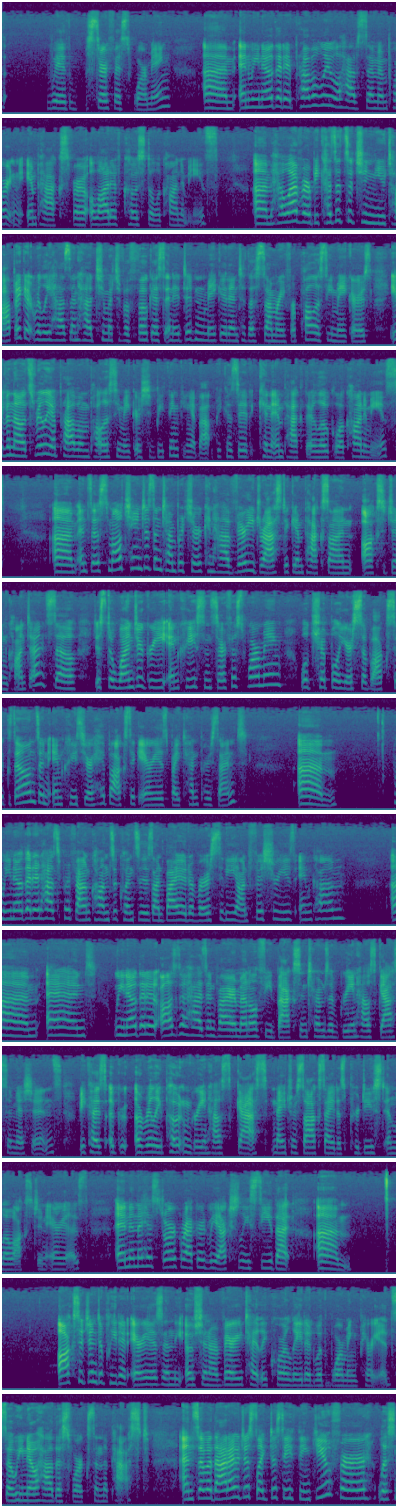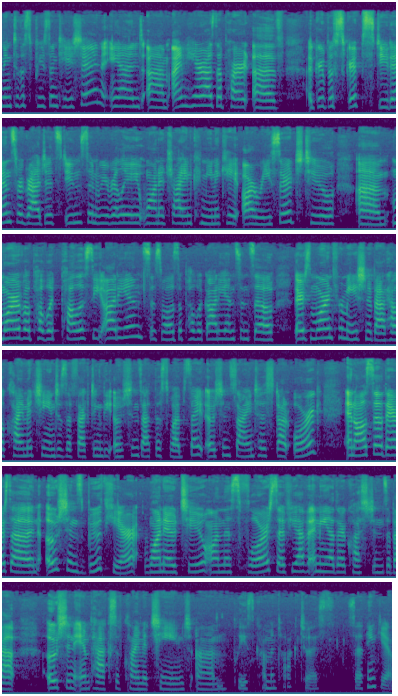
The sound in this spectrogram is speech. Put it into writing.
with surface warming. Um, and we know that it probably will have some important impacts for a lot of coastal economies. Um, however, because it's such a new topic, it really hasn't had too much of a focus and it didn't make it into the summary for policymakers, even though it's really a problem policymakers should be thinking about because it can impact their local economies. Um, and so small changes in temperature can have very drastic impacts on oxygen content. So just a one degree increase in surface warming will triple your suboxic zones and increase your hypoxic areas by 10%. Um, we know that it has profound consequences on biodiversity, on fisheries income, um, and we know that it also has environmental feedbacks in terms of greenhouse gas emissions because a, a, really potent greenhouse gas, nitrous oxide, is produced in low oxygen areas. And in the historic record, we actually see that um, oxygen depleted areas in the ocean are very tightly correlated with warming periods. So we know how this works in the past. And so with that, I would just like to say thank you for listening to this presentation. And um, I'm here as a part of a group of Scripps students. We're graduate students, and we really want to try and communicate our research to um, more of a public policy audience as well as a public audience. And so there's more information about how climate change is affecting the oceans at this website, oceanscientist.org. And also there's an oceans booth here, 102 on this floor. So if you have any other questions about ocean impacts of climate change, um, please come and talk to us. So thank you.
